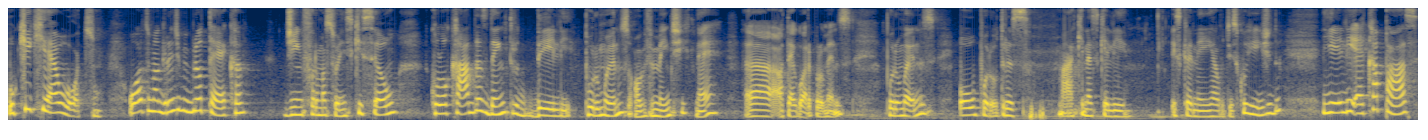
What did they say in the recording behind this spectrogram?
O que, que é o Watson? O Watson é uma grande biblioteca de informações que são colocadas dentro dele por humanos, obviamente, né? Uh, até agora, pelo menos, por humanos ou por outras máquinas que ele escaneia o disco rígido e ele é capaz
